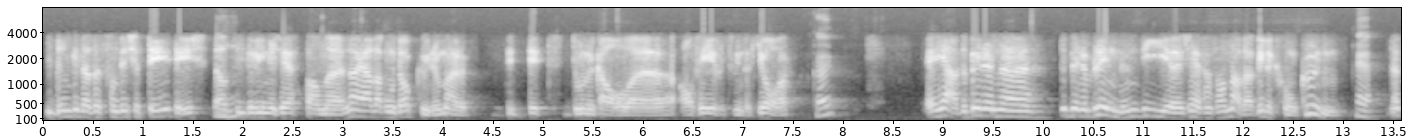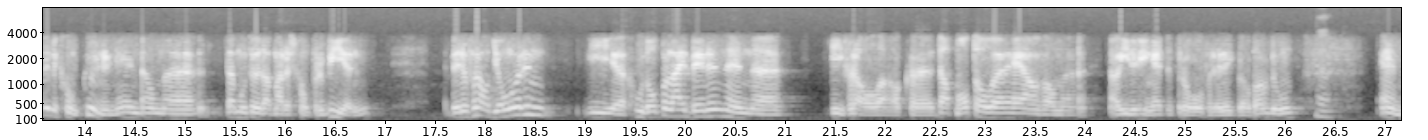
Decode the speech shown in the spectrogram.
ik denk dat het van tijd is dat mm iedereen zegt van, uh, nou ja, dat moet ook kunnen, maar dit, dit doe ik al, uh, al 25 jaar. Oké. Okay. En ja, er binnen, uh, er binnen blinden die uh, zeggen van, nou, dat wil ik gewoon kunnen. Ja. Dat wil ik gewoon kunnen. En dan, dan moeten we dat maar eens gewoon proberen. Er binnen vooral jongeren die goed opgeleid binnen en die vooral ook dat motto hebben van, nou, iedereen heeft het erover en ik wil het ook doen. Ja. En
